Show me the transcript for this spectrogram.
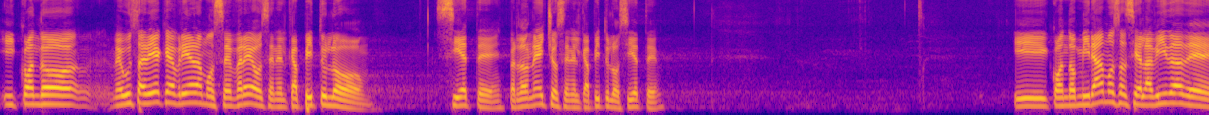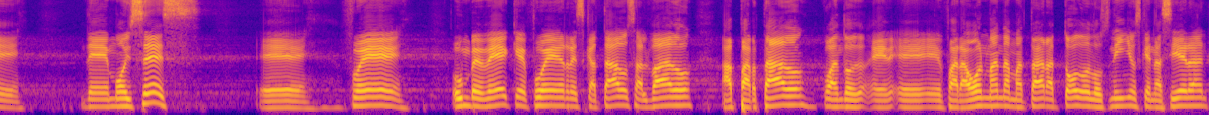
y cuando me gustaría que abriéramos Hebreos en el capítulo 7, perdón, Hechos en el capítulo 7. Y cuando miramos hacia la vida de, Moisés, eh, fue un bebé que fue rescatado, salvado, apartado cuando eh, eh, Faraón manda matar a todos los niños que nacieran,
